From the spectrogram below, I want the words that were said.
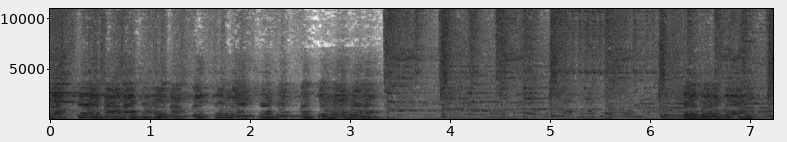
डॉक्टर बाबासाहेब आंबेडकर यांचा जन्म केव्हा झाला? उत्तर बरोबर आहे.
